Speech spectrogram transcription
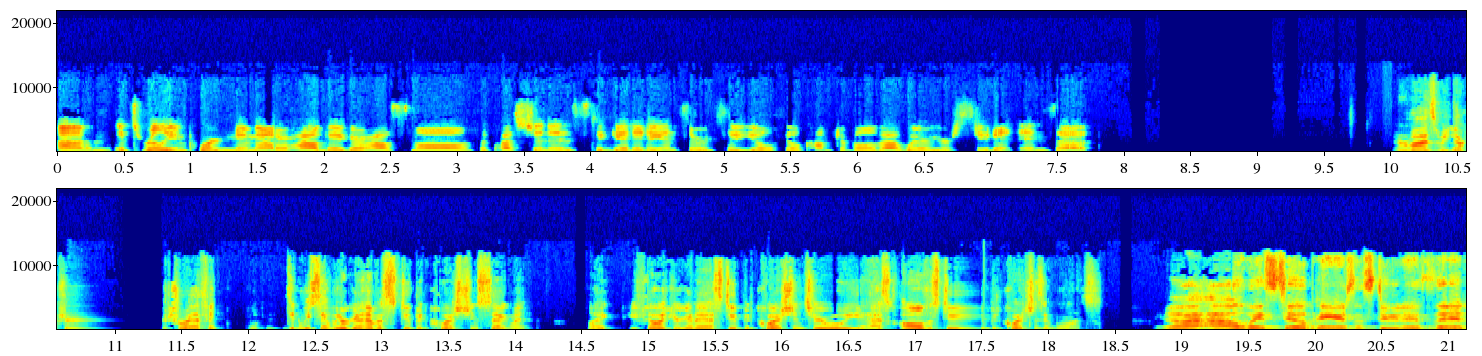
Um, it's really important, no matter how big or how small the question is, to get it answered so you'll feel comfortable about where your student ends up. It reminds me, Dr. Troy, I think, didn't we say we were going to have a stupid question segment? Like, you feel like you're going to ask stupid questions here where we ask all the stupid questions at once? Oh, I, I always tell parents and students that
